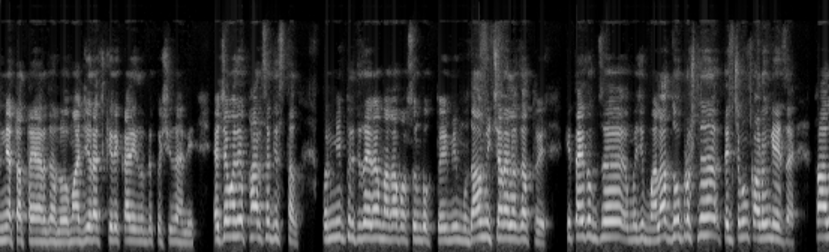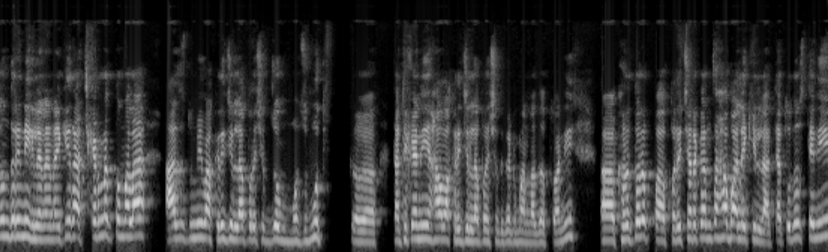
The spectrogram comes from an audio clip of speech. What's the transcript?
नेता तयार झालो माझी राजकीय कार्यकर्ते कशी झाली याच्यामध्ये फारसं दिसतात. पण मी प्रीतीताईला मागापासून बघतोय मी मुदाम विचारायला जातोय की ताई तुमचं म्हणजे मला जो प्रश्न त्यांच्याकडून काढून घ्यायचा आहे तो अजून तरी निघलेला नाही की राजकारणात तुम्हाला आज तुम्ही वाकरी जिल्हा परिषद जो मजबूत त्या ठिकाणी हा वाकरी जिल्हा परिषद गट मानला जातो आणि खर खरं तर प- परिचारकांचा हा बालेकिल्ला त्यातूनच त्यांनी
